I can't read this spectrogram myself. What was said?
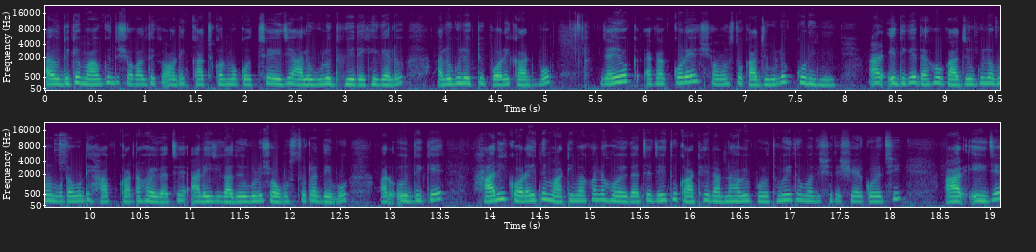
আর ওদিকে মাও কিন্তু সকাল থেকে অনেক কাজকর্ম করছে, এই যে আলুগুলো ধুয়ে রেখে গেল। আলুগুলো একটু পরে কাটবো। যাই হোক, এক এক করে সমস্ত কাজগুলো করে নিই। আর এদিকে দেখো গাজরগুলো আমার মোটামুটি হাফ কাটা হয়ে গেছে, আর এই গাজরগুলো সমস্তটা দেবো। আর ওদিকে হাঁড়ি কড়াইতে মাটি মাখানো হয়ে গেছে, যেহেতু কাঠে রান্না হবে, প্রথমেই তোমাদের সাথে শেয়ার করেছি। আর এই যে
